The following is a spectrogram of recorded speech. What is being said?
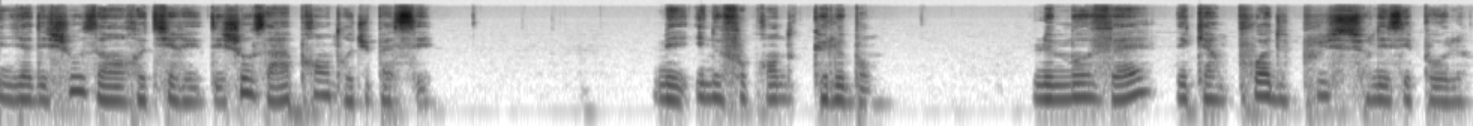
il y a des choses à en retirer, des choses à apprendre du passé. Mais il ne faut prendre que le bon. Le mauvais n'est qu'un poids de plus sur les épaules.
